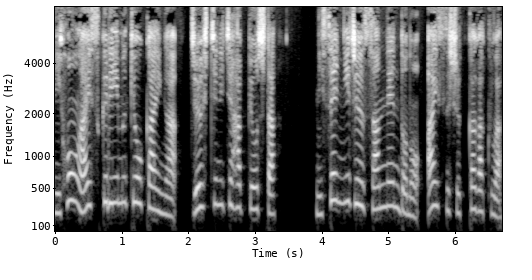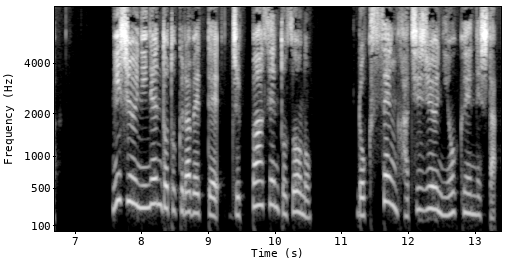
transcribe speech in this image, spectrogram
日本アイスクリーム協会が17日発表した2023年度のアイス出荷額は、22年度と比べて10%増の6082億円でした。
